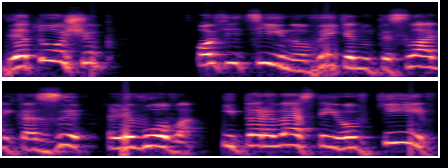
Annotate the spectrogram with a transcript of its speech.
для того, щоб офіційно витягнути Славіка з Львова і перевести його в Київ,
